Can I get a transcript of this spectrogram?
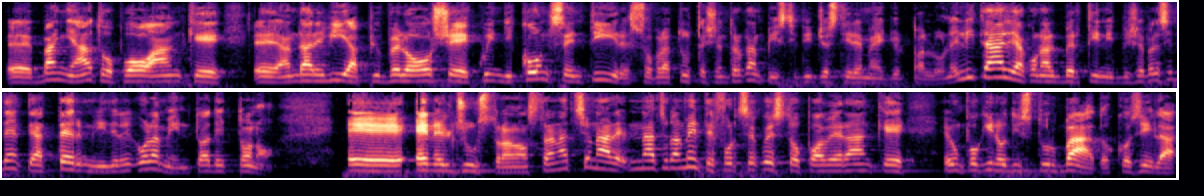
eh, bagnato può anche eh, andare via più veloce e quindi consentire soprattutto ai centrocampisti di gestire meglio il pallone. L'Italia con Albertini vicepresidente a termini di regolamento ha detto no è, è nel giusto la nostra nazionale. Naturalmente forse questo può aver anche un pochino disturbato così la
